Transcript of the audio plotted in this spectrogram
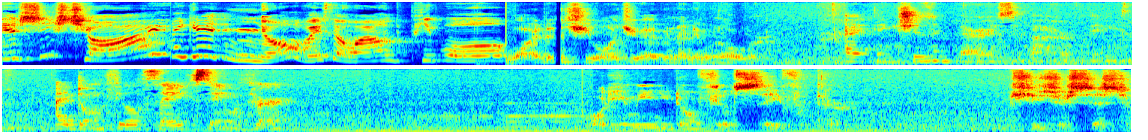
Is she shy? I get nervous around people. Why doesn't she want you having anyone over? I think she's embarrassed about her face. I don't feel safe staying with her. What do you mean you don't feel safe with her? She's your sister.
